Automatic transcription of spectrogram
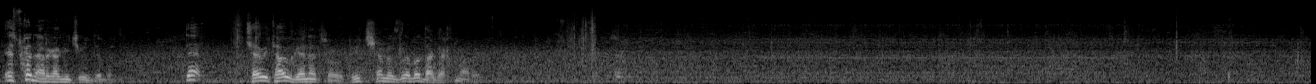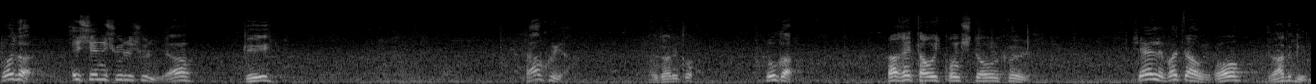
ეს თქვენ არ გაგიჭირდებათ. და ჩემი თავი განაცვალოთ, ვით შემეძლება დაგახმაროთ. როდა, ეს შენი შვილი შვილია? კი? რა ქვია? ოდარიკო. ლუკა. რაღე თავის პონჩი დაურქმევი. შეიძლება წავიყო? რადგან?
